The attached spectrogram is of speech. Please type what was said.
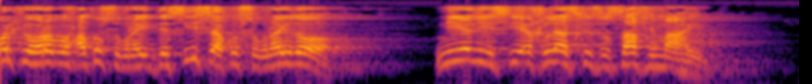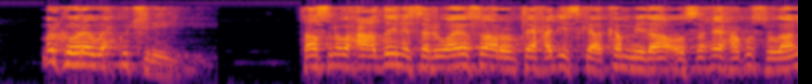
markii horeba waxaa ku sugnayd dasiisaa ku sugnaydoo niyadiis iyo ikhlaaskiisu saafi ma ahayn markii hore wax ku jireen taasna waxaa caddaynaysa riwaayo soo aroortay xadiiska ka mida oo saxiixa ku sugan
